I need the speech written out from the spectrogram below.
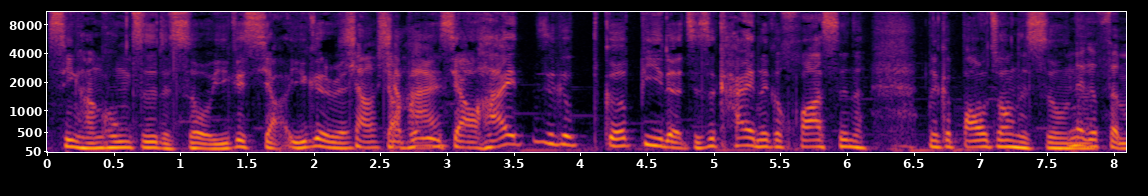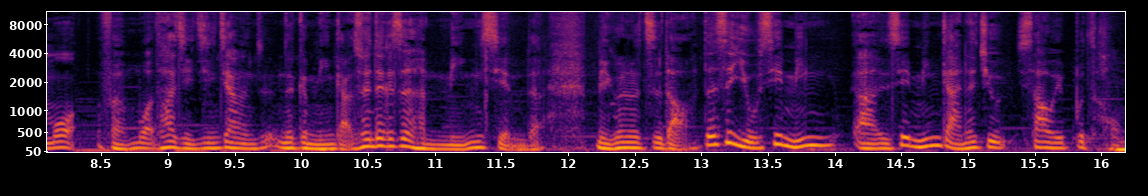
新航空资的时候，一个小一个人小小孩小孩这个隔壁的只是开那个花生的 那个包装的时候，那个粉末粉末，他已经这样那个敏感，所以那个是很明显的，每个人都知道。但是有些敏啊，有些敏感的就稍微不同，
